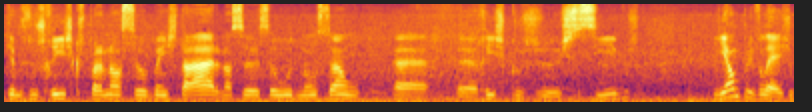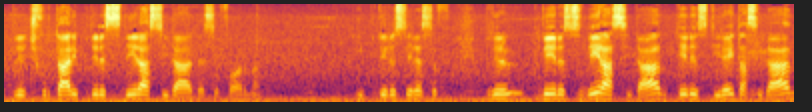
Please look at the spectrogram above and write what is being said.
temos os riscos para o nosso bem-estar, a nossa saúde não são uh, uh, riscos excessivos e é um privilégio poder desfrutar e poder aceder à cidade dessa forma e poder aceder, essa, poder, poder aceder à cidade, ter esse direito à cidade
